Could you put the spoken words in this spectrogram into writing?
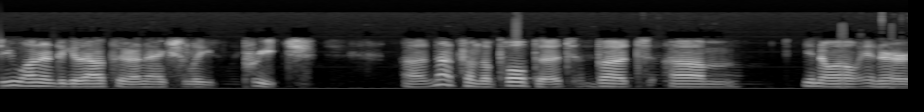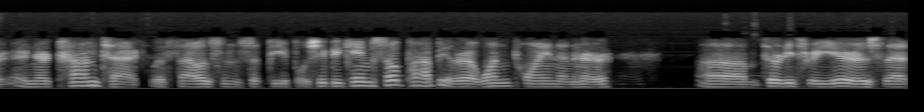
she wanted to get out there and actually preach, uh, not from the pulpit, but um, you know, in her in her contact with thousands of people. She became so popular at one point in her um, 33 years that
